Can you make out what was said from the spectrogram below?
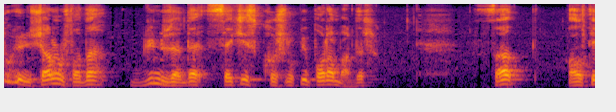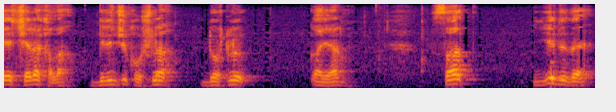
bugün Şanlıurfa'da gün üzerinde 8 koşuluk bir program vardır. Saat 6'ya çeyrek kala birinci koşula dörtlü gayan. Saat 7'de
